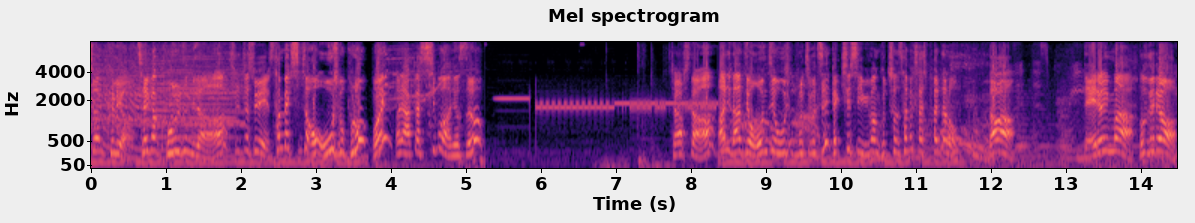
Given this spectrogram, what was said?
Mission clear. 제가 골드입니다. 실제 수익 314 어? 55%? 어이? 아니 아까 15 아니었어요? 자 갑시다. 아니 나한테 언제 50% 찍었지? 172만 9,348달러. 나와. 내려 임마. 너도 내려.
